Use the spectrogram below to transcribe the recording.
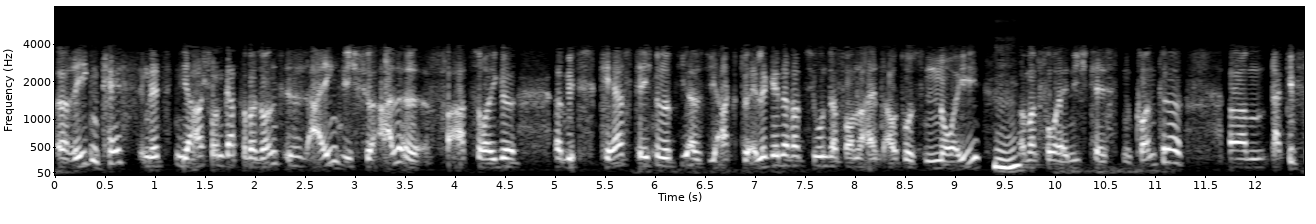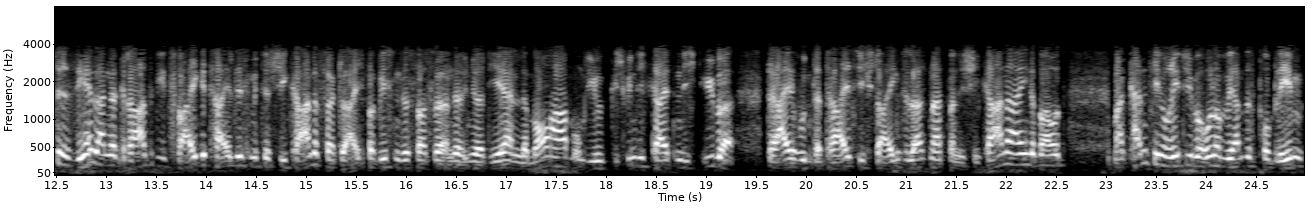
äh, Regentests im letzten Jahr schon gehabt, aber sonst ist es eigentlich für alle Fahrzeuge äh, mit KERS-Technologie, also die aktuelle Generation der Formel 1 Autos neu, mhm. weil man vorher nicht testen konnte. Ähm, da gibt es eine sehr lange Gerade, die zweigeteilt ist mit der Schikane, vergleichbar bisschen das, was wir an der Unadière in Le Mans haben, um die Geschwindigkeiten nicht über 330 steigen zu lassen, hat man eine Schikane eingebaut. Man kann theoretisch überholen, aber wir haben das Problem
